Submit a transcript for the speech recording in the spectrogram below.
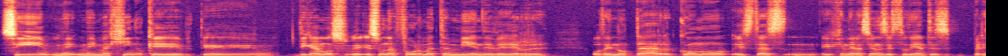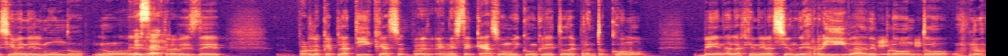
Sí, me, me imagino que, eh, digamos, es una forma también de ver o de notar cómo estas eh, generaciones de estudiantes perciben el mundo, ¿no? Eh, A Exacto. través de, por lo que platicas, pues, en este caso muy concreto, de pronto cómo ven a la generación de arriba, de pronto, ¿no?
